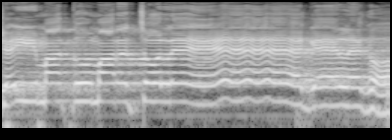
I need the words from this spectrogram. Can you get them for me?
সেই মা তোমার চলে গেল গো।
